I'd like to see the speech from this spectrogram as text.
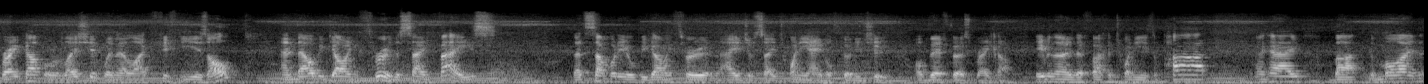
breakup or relationship when they're like 50 years old, and they'll be going through the same phase that somebody will be going through at the age of say 28 or 32 of their first breakup, even though they're fucking 20 years apart. Okay, but the mind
